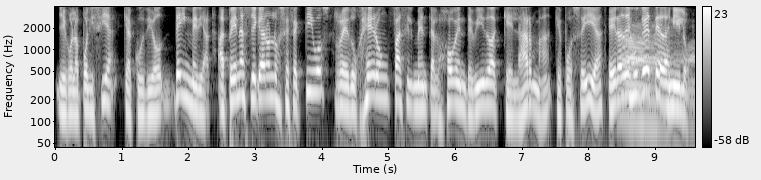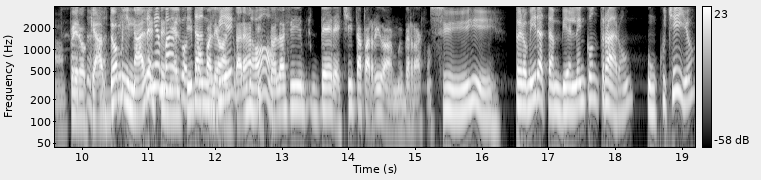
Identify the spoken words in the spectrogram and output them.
llegó la policía que acudió de inmediato. Apenas llegaron los efectivos, redujeron fácilmente al joven debido a que el arma que poseía era de juguete a Danilo. Ah, pero que abdominales tenía el tipo para levantar esa pistola así derechita para arriba, muy berraco. Sí, pero mira, también le encontraron un cuchillo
